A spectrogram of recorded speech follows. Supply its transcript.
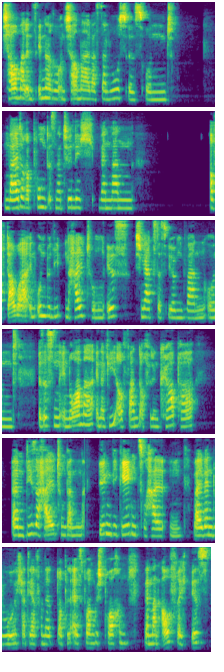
schau mal ins Innere und schau mal, was da los ist. Und ein weiterer Punkt ist natürlich, wenn man auf Dauer in unbeliebten Haltungen ist, schmerzt das irgendwann. Und es ist ein enormer Energieaufwand auch für den Körper, ähm, diese Haltung dann irgendwie gegenzuhalten. Weil wenn du, ich hatte ja von der Doppel-S-Form gesprochen, wenn man aufrecht ist,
